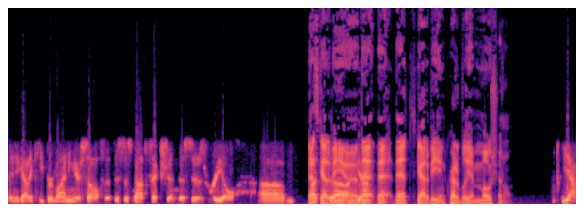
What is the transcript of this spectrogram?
and you got to keep reminding yourself that this is not fiction. This is real. Um, That's got to be uh, uh, yeah. that, that that's got to be incredibly emotional. Yeah,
